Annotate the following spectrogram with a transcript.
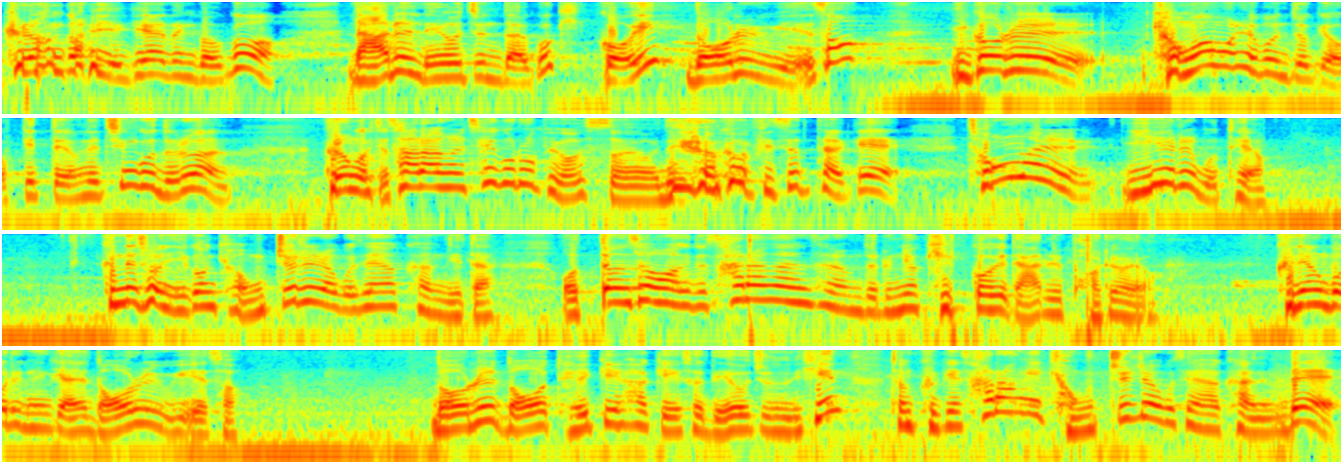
그런 걸 얘기하는 거고 나를 내어준다고 기꺼이 너를 위해서 이거를 경험을 해본 적이 없기 때문에 친구들은 그런 거 있죠. 사랑을 책으로 배웠어요. 이런 거 비슷하게 정말 이해를 못해요. 근데 저는 이건 경줄이라고 생각합니다. 어떤 상황이든 사랑하는 사람들은요, 기꺼이 나를 버려요. 그냥 버리는 게 아니라 너를 위해서. 너를 너 되게 하기 위해서 내어주는 힘? 전 그게 사랑의 경줄이라고 생각하는데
